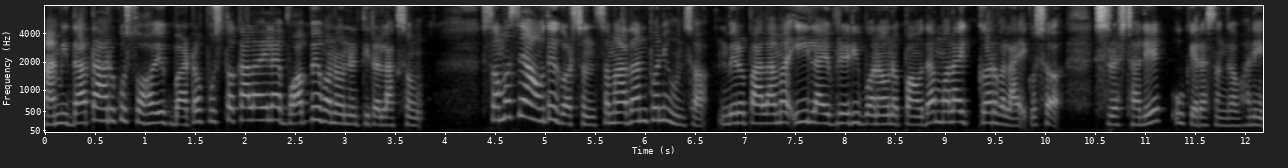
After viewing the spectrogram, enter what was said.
हामी दाताहरूको सहयोगबाट पुस्तकालयलाई भव्य बनाउनेतिर लाग्छौँ। समस्या आउँदै गर्छन् समाधान पनि हुन्छ। मेरो पालामा यी लाइब्रेरी बनाउन पाउँदा मलाई गर्व लागेको छ श्रेष्ठले उकेरासँग भने।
